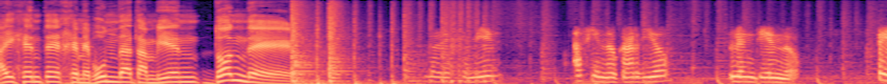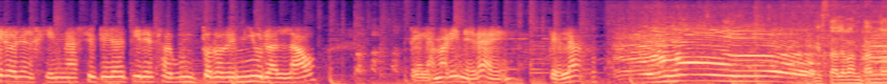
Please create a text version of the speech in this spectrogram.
Hay gente gemebunda también. ¿Dónde? Lo de gemir haciendo cardio, lo entiendo. Pero en el gimnasio que ya tienes algún toro de Miura al lado, tela marinera, ¿eh? Tela. Está levantando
